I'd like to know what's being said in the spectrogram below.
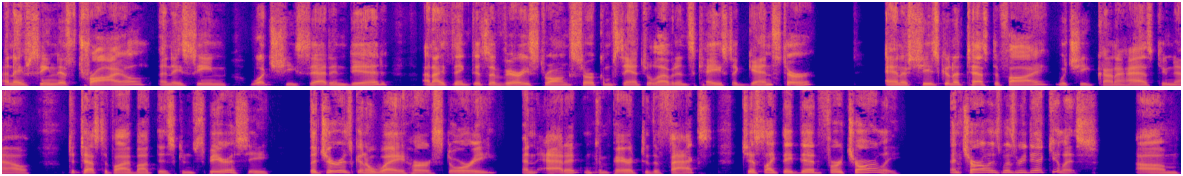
and they've seen this trial and they've seen what she said and did. And I think it's a very strong circumstantial evidence case against her. And if she's going to testify, which she kind of has to now, to testify about this conspiracy, the jury is going to weigh her story and add it and compare it to the facts, just like they did for Charlie. And Charlie's was ridiculous. Um,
